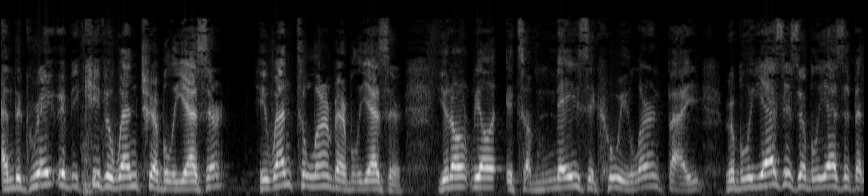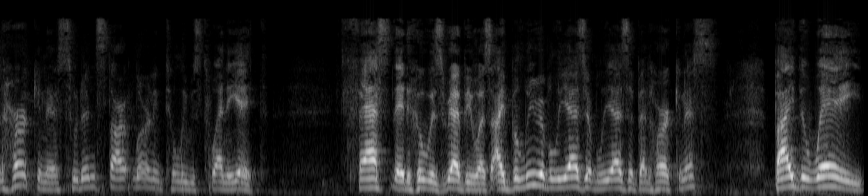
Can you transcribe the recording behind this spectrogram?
And the great Rabbi Kiva went to Rabbi Eliezer, he went to learn by Eliezer. You don't realize, it's amazing who he learned by. Rabbi Eliezer is Eliezer ben Hyrcanus, who didn't start learning till he was 28. Fascinated who his Rebbe was. I believe Rabbi Eliezer, Rabbi Eliezer ben Hyrcanus. By the way,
